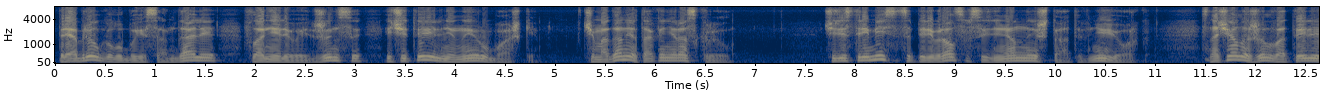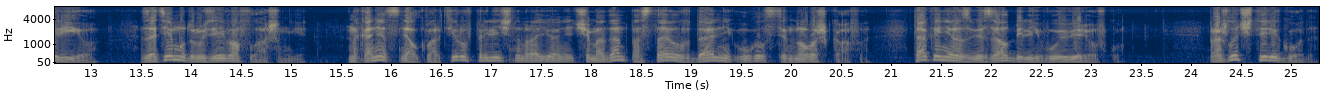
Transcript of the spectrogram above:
Приобрел голубые сандалии, фланелевые джинсы и четыре льняные рубашки. Чемодан я так и не раскрыл. Через три месяца перебрался в Соединенные Штаты, в Нью-Йорк. Сначала жил в отеле «Рио», затем у друзей во Флашинге. Наконец снял квартиру в приличном районе, чемодан поставил в дальний угол стенного шкафа. Так и не развязал бельевую веревку. Прошло четыре года.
